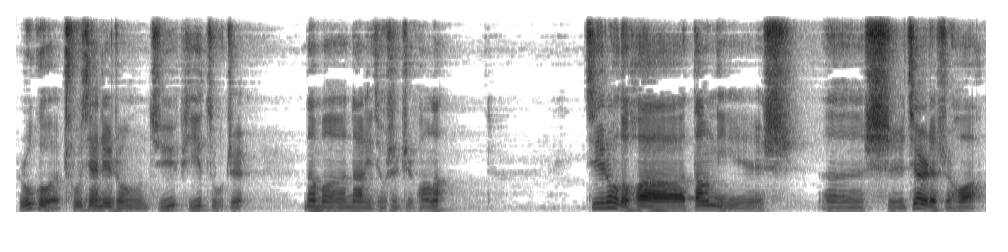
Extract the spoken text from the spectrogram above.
如果出现这种橘皮组织，那么那里就是脂肪了。肌肉的话，当你使嗯使劲儿的时候啊，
